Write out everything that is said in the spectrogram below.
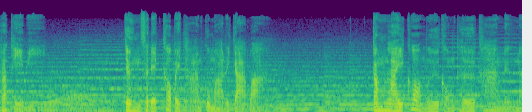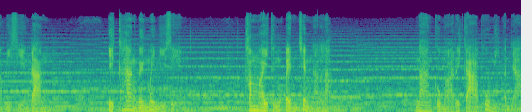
พระเทวี จึงเสด็จเข้าไปถามกุมาริกาว่ากำไลข้อมือของเธอข้างหนึ่งนะมีเสียงดัง อีกข้างหนึ่งไม่มีเสียงทำไมถึงเป็นเช่นนั้นล่ะ นางกุมาริกาผู้มีปัญญา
